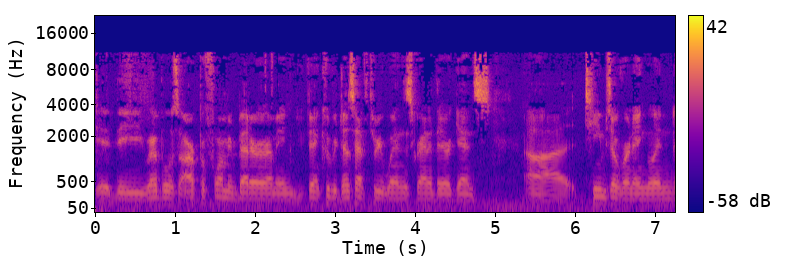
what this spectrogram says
it, the Rebels are performing better. I mean, Vancouver does have three wins. Granted, they're against uh, teams over in England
